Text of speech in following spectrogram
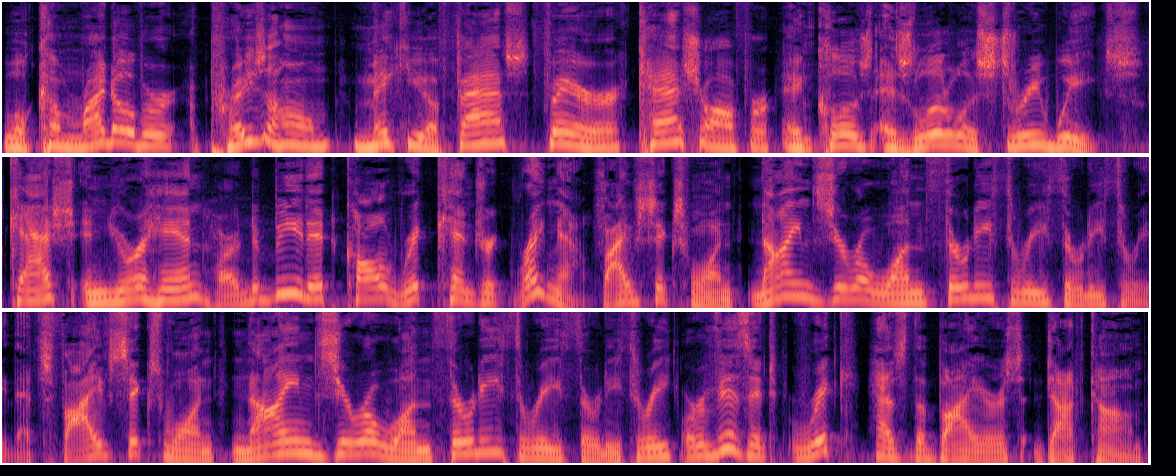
We'll come right over, appraise a home, make you a fast, fair cash offer, and close as little as three weeks. Cash in your hand, hard to beat it. Call Rick Kendrick right now, 561 901 3333. That's 561 901 3333. Or visit rickhasthebuyers.com.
